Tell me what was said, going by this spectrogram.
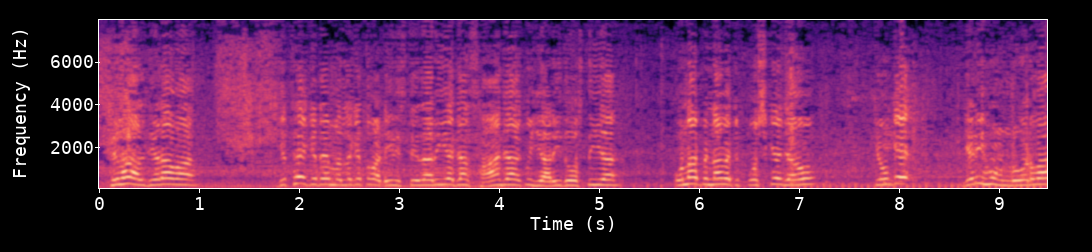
ਫਿਲਹਾਲ ਜਿਹੜਾ ਵਾ, ਜਿੱਥੇ ਕਿਤੇ ਮਤਲਬ ਕਿ ਤੁਹਾਡੀ ਰਿਸ਼ਤੇਦਾਰੀ ਆ ਜਾਂ ਸਾਂਝ ਆ, ਕੋਈ ਯਾਰੀ ਦੋਸਤੀ ਆ, ਉਹਨਾਂ ਪਿੰਡਾਂ ਵਿੱਚ ਪੁੱਛ ਕੇ ਜਾਓ, ਕਿਉਂਕਿ ਜਿਹੜੀ ਹੁਣ ਲੋੜ ਵਾ,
